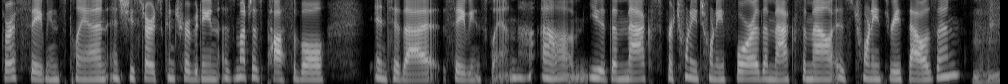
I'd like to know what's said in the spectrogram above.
thrift savings plan and she starts contributing as much as possible into that savings plan. Um, you the max for 2024, the max amount is 23,000. hmm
